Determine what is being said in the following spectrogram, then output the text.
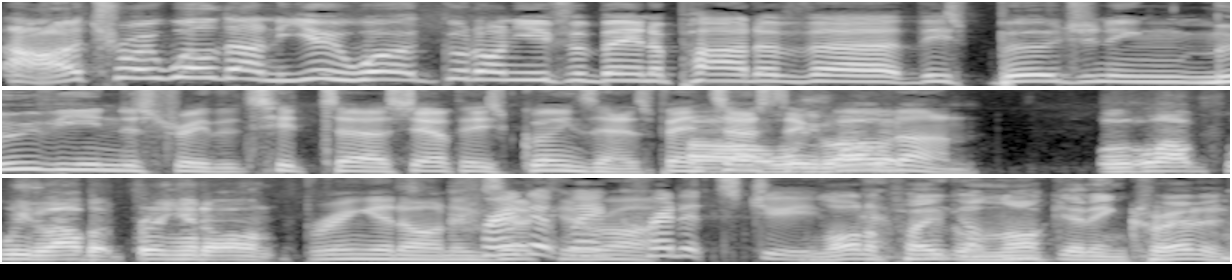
Ah, Troy, well done to you. Well, good on you for being a part of uh, this burgeoning movie industry that's hit uh, southeast Queensland. It's fantastic. Oh, we love well it. done. We love, we love it. Bring it on. Bring it on. Credit exactly where right. credit's due. A lot of people not getting credit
